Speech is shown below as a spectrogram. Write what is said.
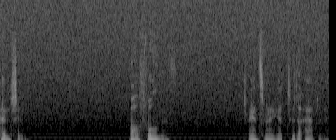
tension, all fullness transferring it to the abdomen.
